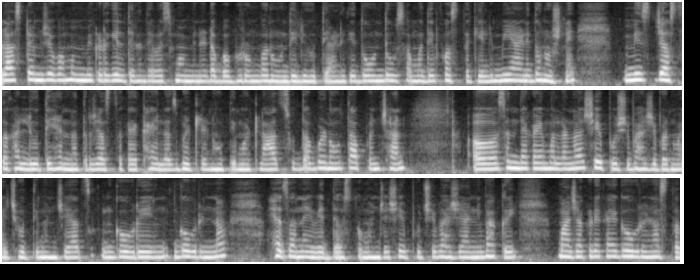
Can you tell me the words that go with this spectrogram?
लास्ट टाईम जेव्हा मम्मीकडे गेलते ना त्यावेळेस मम्मीने डबा भरून बनवून दिली होती आणि ती दोन दिवसामध्ये फस्त केली. मी आणि धनुषने मीच जास्त खाल्ली होती. ह्यांना तर जास्त काय खायलाच भेटले नव्हते. म्हटलं आजसुद्धा बनवता आपण छान. संध्याकाळी मला ना शेपूची भाजी बनवायची होती. म्हणजे आज गौरी गौरींना ह्याचा नैवेद्य असतो. म्हणजे शेपूची भाजी आणि भाकरी. माझ्याकडे काय गौरी नसतात.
